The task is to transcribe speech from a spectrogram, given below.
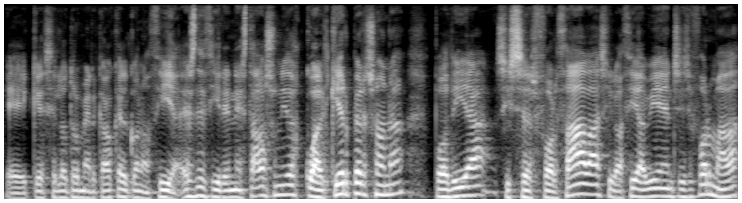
eh, que es el otro mercado que él conocía. Es decir en Estados Unidos cualquier persona podía si se esforzaba si lo hacía bien si se formaba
